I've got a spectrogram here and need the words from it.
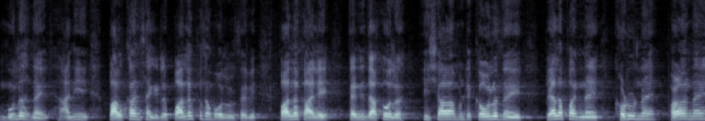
मुलंच नाहीत. आणि पालकांनी सांगितलं पालक पण बोलवलं होतं. मी पालक आले त्यांनी दाखवलं ही शाळा म्हणजे कवलं नाही प्यायला पाणी नाही खडू नाही फळं नाही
